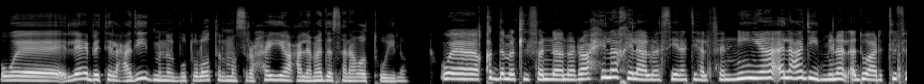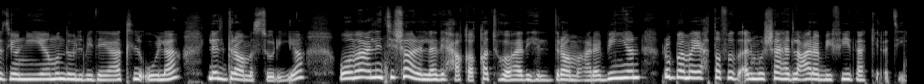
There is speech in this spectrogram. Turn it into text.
ولعبت العديد من البطولات المسرحية على مدى سنوات طويلة. وقدمت الفنانة الراحلة خلال مسيرتها الفنية العديد من الأدوار التلفزيونية منذ البدايات الأولى للدراما السورية. ومع الانتشار الذي حققته هذه الدراما عربيا ربما يحتفظ المشاهد العربي في ذاكرته.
